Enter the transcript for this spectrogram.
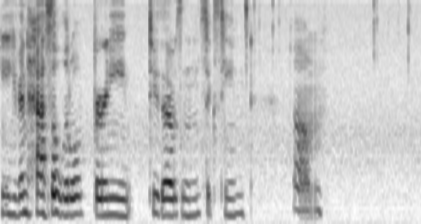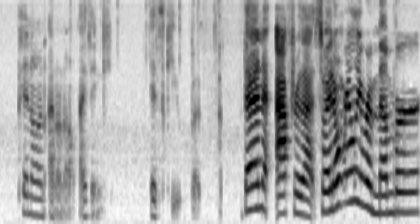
he even has a little Bernie 2016 um, pin on. I don't know. I think it's cute, but then after that, so I don't really remember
